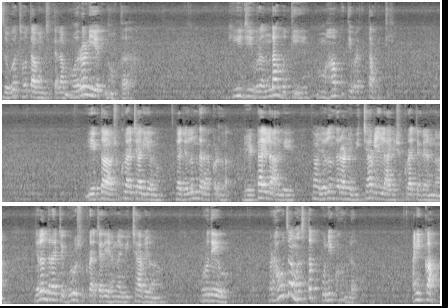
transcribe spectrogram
जगत होता म्हणजे त्याला मरण येत नव्हतं. ही जी वृंदा होती महापतिव्रता होती. एकदा शुक्राचार्य ह्या जलंधराकडं भेटायला आले. तेव्हा जलंधरानं विचारलेलं आहे शुक्राचार्यांना. जलंधराचे गुरु शुक्राचार्य यांना विचारलं गुरुदेव राहूचं मस्तक कोणी खोडलं आणि का?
